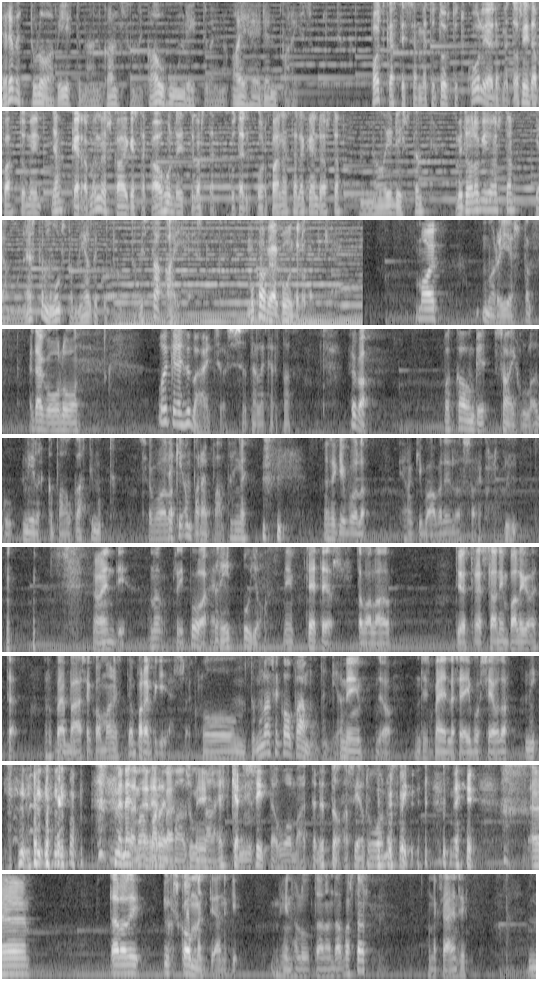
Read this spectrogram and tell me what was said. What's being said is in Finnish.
Tervetuloa viihtymään kanssamme kauhuun liittyvien aiheiden parissa. Podcastissa me tutustut kuulijoidemme tositapahtumiin ja kerromme myös kaikesta kauhun liittyvästä, kuten urbaaneista legendoista, Noidista mytologioista, ja monesta muusta mieltä kutkuttavista aiheista. mukavia kuunteluhetkiä. Moi, Morjesta. mitä kuuluu? Oikein hyvä itse asiassa tällä kertaa. Hyvä. Vaikka onkin saikulla, kun nilkka paukahti, mutta Se voi olla... sekin on parempaa päin. Ne. No sekin voi olla ihan kivaa välillä olla saikulla. no en tiedä. No riippuu aiheesta. Riippuu joo. Niin, se, että jos tavallaan työstressaa niin paljon, että rupeaa mm. pää sekoamaan, niin sitten on parempikin saikulla. Oo, mutta mulla se pää muutenkin. Niin, joo. Siis meillä se ei voi seota. Niin. Menee Tän vaan enempää, parempaan suuntaan niin. ehkä, niin sitten huomaa, että nyt on asiat huonosti. niin. Öö, täällä oli yksi kommentti ainakin, mihin halutaan antaa vastaus. Annaks sä ensin?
